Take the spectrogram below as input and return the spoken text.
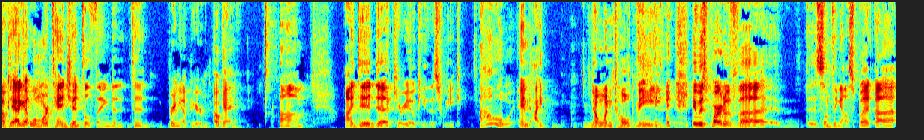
okay, I got one more tangential thing to to bring up here. Okay. Um, I did uh, karaoke this week. Oh, and I, no one told me. it was part of uh, something else, but uh,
